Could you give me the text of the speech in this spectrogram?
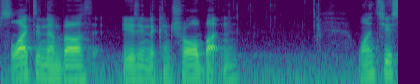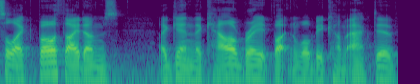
selecting them both using the control button. Once you select both items, Again, the calibrate button will become active.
